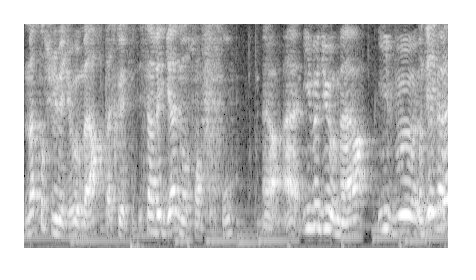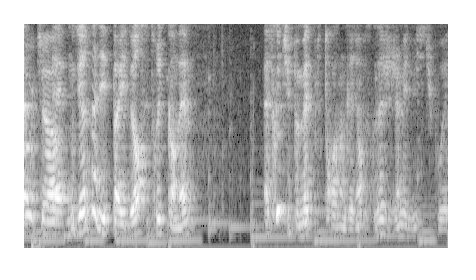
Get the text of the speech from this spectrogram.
Maintenant, tu lui mets du homard, parce que c'est un vegan, mais on s'en fout. Alors, ah, il veut du homard, il veut On de l'avocat. eh, on dirait pas des pailles d'or, ces trucs quand même. Est-ce que tu peux mettre plus de 3 ingrédients? Parce que ça, j'ai jamais vu si tu pouvais.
